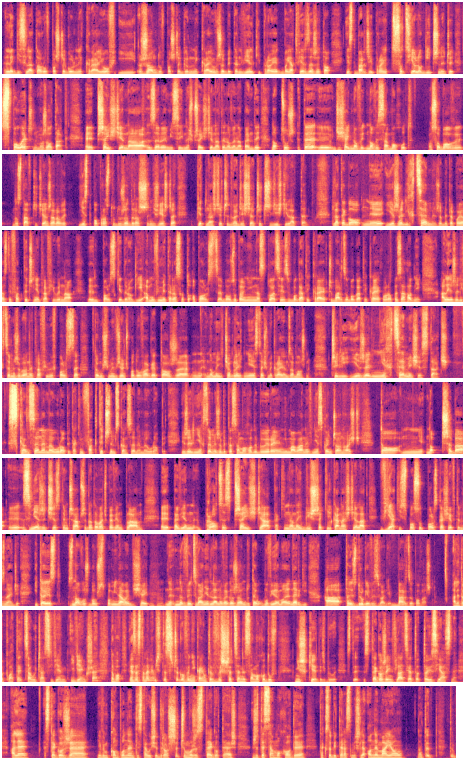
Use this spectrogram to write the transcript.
legislatorów poszczególnych krajów i rządów poszczególnych krajów, żeby ten wielki projekt, bo ja twierdzę, że to jest bardziej projekt socjologiczny czy społeczny, może o tak, e, przejście na zeroemisyjność, przejście na te nowe napędy. No cóż, te, y, dzisiaj nowy, nowy samochód osobowy, dostawczy, ciężarowy jest po prostu dużo droższy niż jeszcze 15 czy 20 czy 30 lat temu. Dlatego y, jeżeli chcemy, żeby te pojazdy faktycznie trafiły na y, polskie drogi, a mówimy teraz o, to, o Polsce, bo zupełnie inna sytuacja jest w bogatych krajach czy bardzo bogatych krajach Europy Zachodniej, ale jeżeli chcemy, żeby one trafiły w Polsce, to musimy wziąć pod uwagę to, że mm, no my ciągle nie jesteśmy krajem zamożnym. Czyli jeżeli nie chcemy się stać skansenem Europy, takim faktycznym skansenem Europy. Jeżeli nie chcemy, żeby te samochody były reanimowane w nieskończoność, to mm, no, trzeba y, zmierzyć się z tym, trzeba przygotować pewien plan, y, pewien proces przejścia, taki na najbliższe kilkanaście lat, w jaki sposób Polska się w tym znajdzie. I to jest znowuż, bo już wspominałem dzisiaj, n- no, wyzwanie dla nowego rządu, te, mówiłem o energii, a to jest drugie wyzwanie, bardzo poważne. Ale dopłaty cały czas i, wię- i większe? No bo ja zastanawiam się z czego wynikają te wyższe ceny samochodów niż kiedyś były. Z, z tego, że inflacja to, to jest jasne, ale z tego, że nie wiem, komponenty stały się droższe, czy może z tego też, że te samochody, tak sobie teraz myślę, one mają, no to, to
